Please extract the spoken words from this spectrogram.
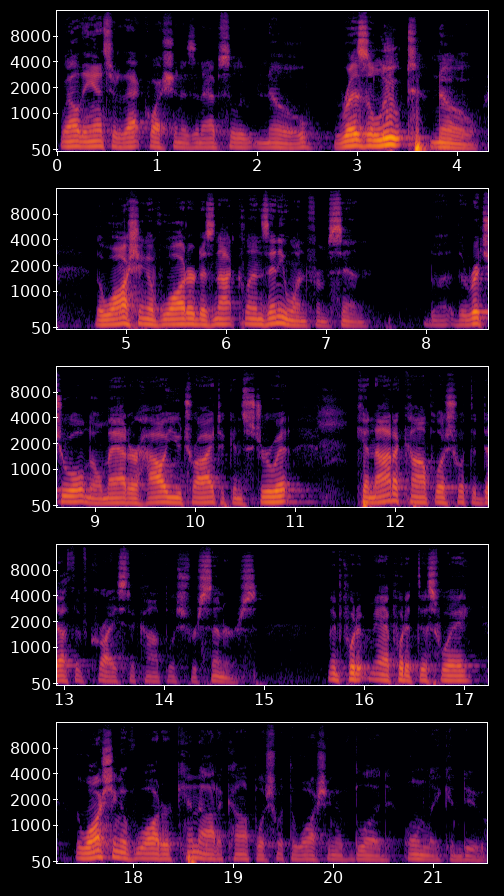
Well, the answer to that question is an absolute no. Resolute no. The washing of water does not cleanse anyone from sin. The, the ritual, no matter how you try to construe it, cannot accomplish what the death of Christ accomplished for sinners. Let me put it, may I put it this way? The washing of water cannot accomplish what the washing of blood only can do.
